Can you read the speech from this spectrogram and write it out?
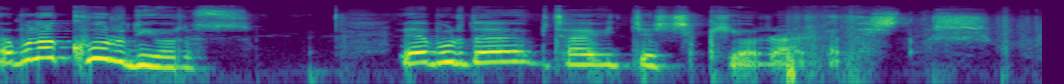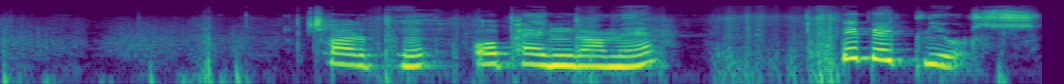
Ve buna kur diyoruz. Ve burada bir tane video çıkıyor arkadaşlar. Çarpı open game ve bekliyoruz.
